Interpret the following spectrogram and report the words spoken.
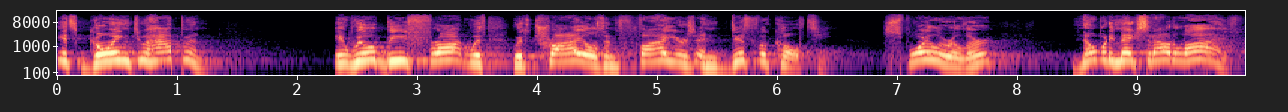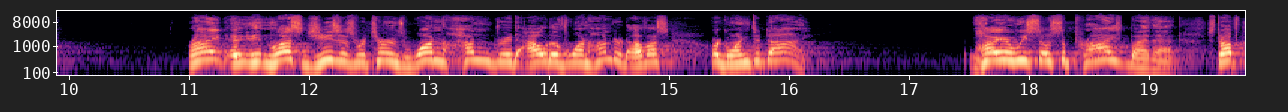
It's going to happen. It will be fraught with, with trials and fires and difficulty. Spoiler alert, nobody makes it out alive. Right? Unless Jesus returns, 100 out of 100 of us are going to die. Why are we so surprised by that? Stop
